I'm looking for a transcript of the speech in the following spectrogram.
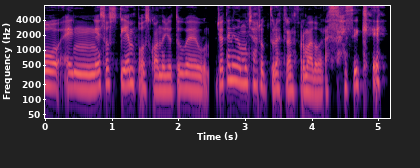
O en esos tiempos cuando yo tuve, yo he tenido muchas rupturas transformadoras, así que,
